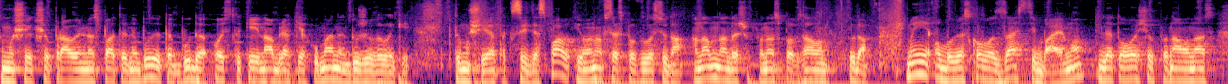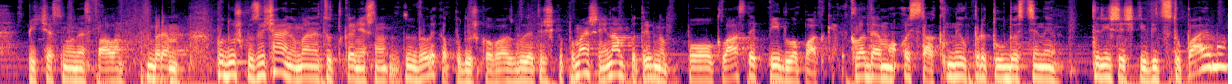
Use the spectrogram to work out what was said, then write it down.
тому що якщо правильно спати не будете, буде ось такий набряк, як у мене, дуже великий. Тому що я так сидя спав і воно все сповзло сюди. А нам треба, щоб воно сповзало туди. Ми її обов'язково застібаємо для того, щоб вона у нас під час сну не спала. Беремо подушку. Звичайно, у мене тут, звісно, велика подушка, у вас буде трішки поменше, і нам потрібно покласти під лопатки. Кладемо ось так, не впритул до стіни, трішечки відступаємо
